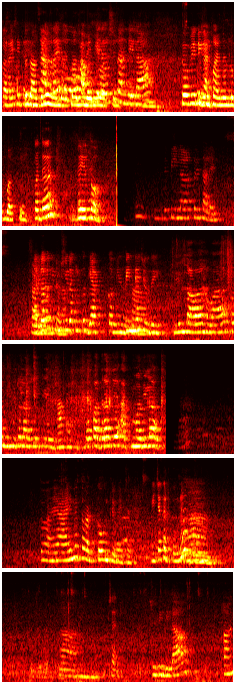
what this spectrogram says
करायचे तर तो वेणी घाल. फायनल लुक बाकी. पदर तो येतो पिन द्यायची उद्या पिन लावा हवा पण कुठं लावशील पिन? हा काय पदराचे आतमध्ये लाव. तो आहे आहे ना तो अडकवून ठेवायचा. ह्याच्यात अडकवू ना? चल. चुडी दिला आण.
